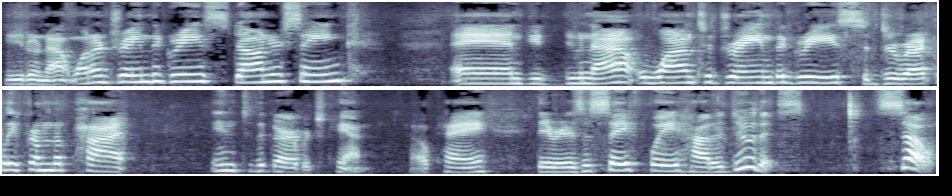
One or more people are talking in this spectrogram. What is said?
you do not want to drain the grease down your sink and you do not want to drain the grease directly from the pot into the garbage can. Okay, there is a safe way how to do this. So,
